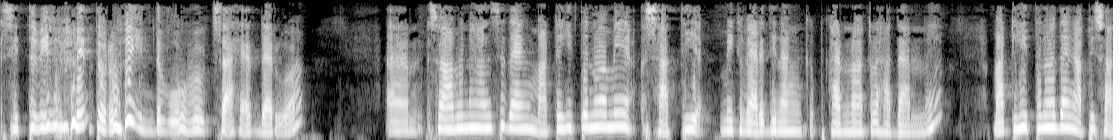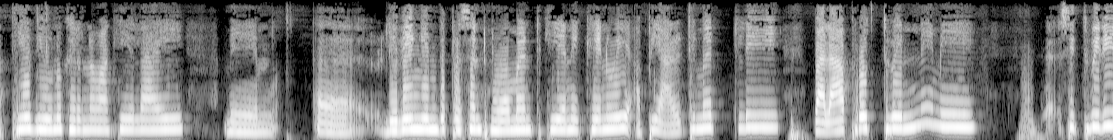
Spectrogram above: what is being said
සිතුවිලි වලින් තොරව ඉන්න බොහොම උත්සාහයක් දරුවා. ස්වාමීන් වහන්සේ දැන් මට හිතෙනවා මේ සතිය මේක වැරදි නම් කරුණාකර හදන්න. මට හිතෙනවා දැන් අපි සතිය දියුණු කරනවා කියලායි මේ living in the present moment කියන එකෙනුයි අපි ultimately බලාපොරොත්තු වෙන්නේ මේ සිතුවිලි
